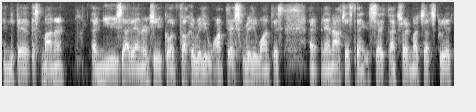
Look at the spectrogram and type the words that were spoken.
in the best manner and use that energy. Going fuck I really want this I really want this. And then after think, say thanks very much that's great.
